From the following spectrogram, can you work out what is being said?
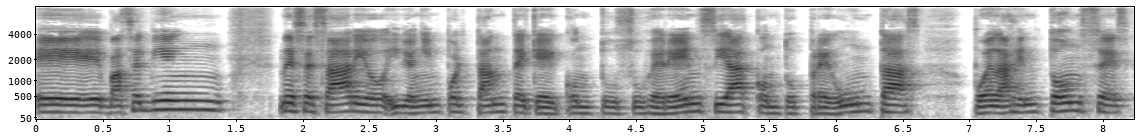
Eh, va a ser bien necesario y bien importante que con tus sugerencias, con tus preguntas, puedas entonces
